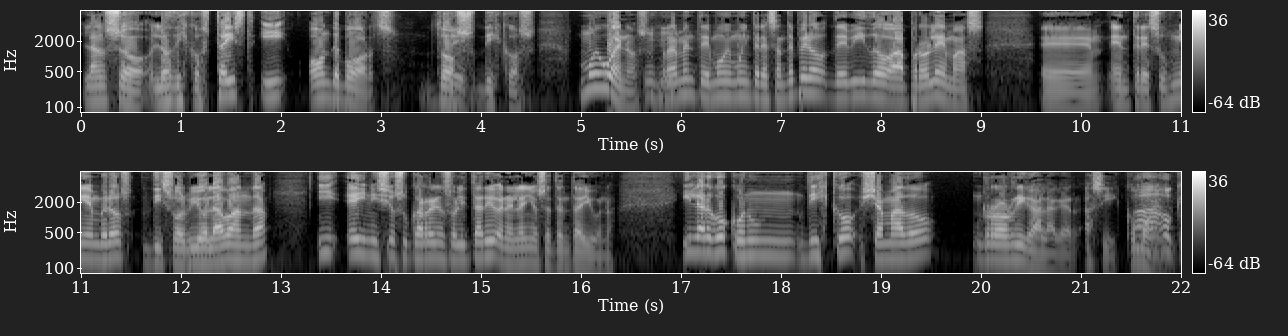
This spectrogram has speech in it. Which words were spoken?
lanzó los discos Taste y On the Boards, dos Sí. discos muy buenos, realmente muy, muy interesante, pero debido a problemas eh, entre sus miembros, disolvió la banda y, e inició su carrera en solitario en el año 71. Y largó con un disco llamado Rory Gallagher, así, como ah, él. ok.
